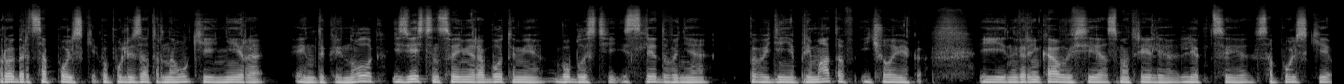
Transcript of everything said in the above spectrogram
Роберт Сапольский, популяризатор науки, нейроэндокринолог, известен своими работами в области исследования поведения приматов и человека. И наверняка вы все смотрели лекции Сапольски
